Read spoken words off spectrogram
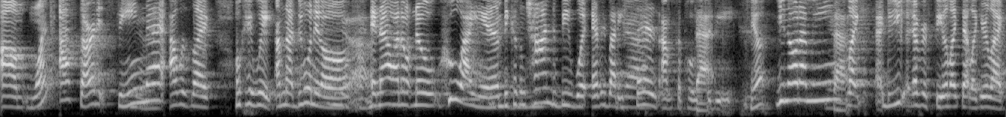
oh, um, once I started seeing that, I was like, okay, wait, I'm not doing it all. And now I don't know who I am because I'm trying to be what everybody says I'm supposed that. to be. Yeah. You know what I mean? That. Like, uh, did you ever feel like that? Like you're like,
